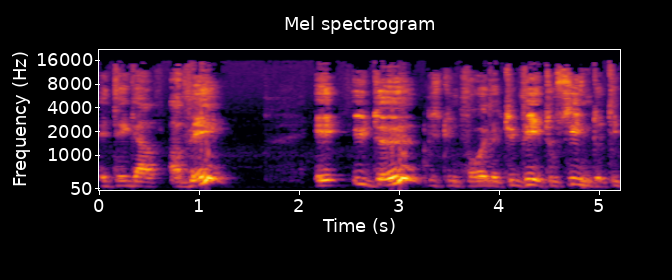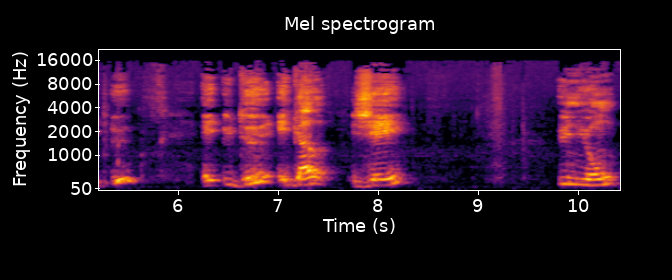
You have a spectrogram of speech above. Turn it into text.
est égal à V, et U2, puisqu'une forêt de type V est aussi une de type U, et U2 égale G union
